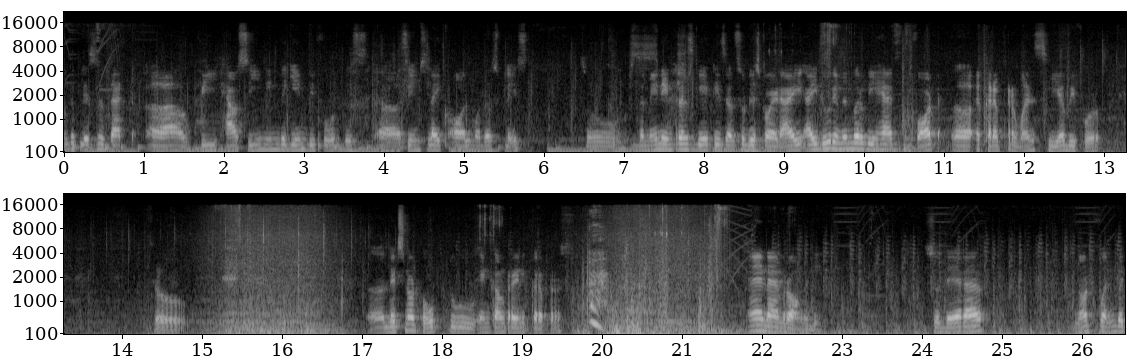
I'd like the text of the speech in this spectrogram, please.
All the places that uh, we have seen in the game before. This uh, seems like all mother's place. So the main entrance gate is also destroyed. I, I do remember we had fought uh, a corruptor once here before. So uh, let's not hope to encounter any corruptors. And I am wrong again. So there are not one but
